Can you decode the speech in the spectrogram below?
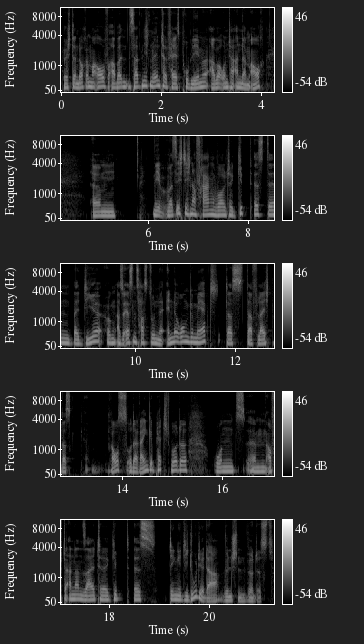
höre ich dann doch immer auf. Aber es hat nicht nur Interface-Probleme, aber unter anderem auch. Ähm, nee, was ich dich noch fragen wollte, gibt es denn bei dir, also erstens hast du eine Änderung gemerkt, dass da vielleicht was raus oder reingepatcht wurde und ähm, auf der anderen Seite gibt es Dinge, die du dir da wünschen würdest.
